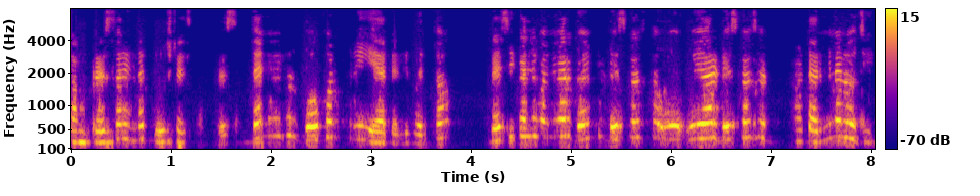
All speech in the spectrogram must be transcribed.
compressor in the two-stage compressor. Then we will go for free air delivery. So basically when we are going to discuss the, we are discussing terminology.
